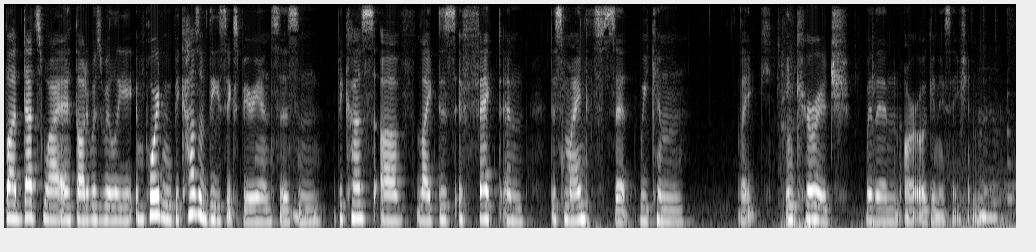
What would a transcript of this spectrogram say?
But that's why I thought it was really important because of these experiences and because of like this effect and this mindset we can like encourage within our organization. Mm-hmm.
